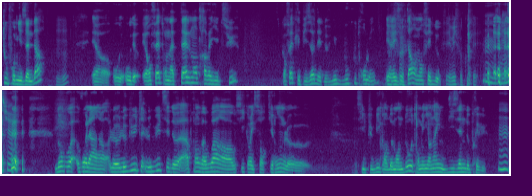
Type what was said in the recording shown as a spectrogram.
tout premier Zelda. Mhm. Et, euh, au- au- et en fait, on a tellement travaillé dessus qu'en fait l'épisode est devenu beaucoup trop long. Et résultat, on en fait deux. Et oui, il faut couper. Hmm, bien sûr. Donc vo- voilà, Alors, le, le but, le but c'est de. Après, on va voir euh, aussi quand ils sortiront le. Si le public en demande d'autres, mais il y en a une dizaine de prévus. Mhm.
